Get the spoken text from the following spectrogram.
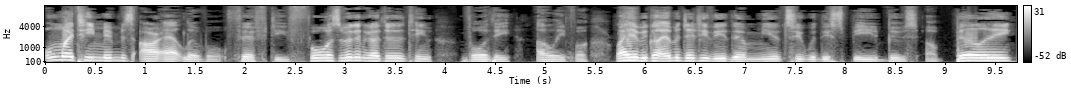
All my team members are at level 54, so we're going to go through the team for the Elite Four. Right here we got MJTV, the Mewtwo with the Speed Boost ability.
